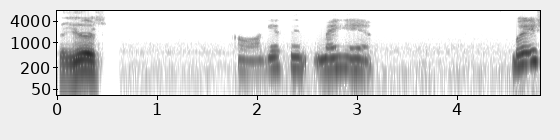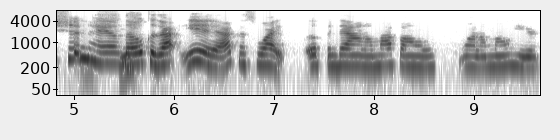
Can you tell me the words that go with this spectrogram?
Can you hear us? Oh, I guess it may have. But it shouldn't Let's have see. though, because I yeah, I can swipe up and down on my phone while I'm on here.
